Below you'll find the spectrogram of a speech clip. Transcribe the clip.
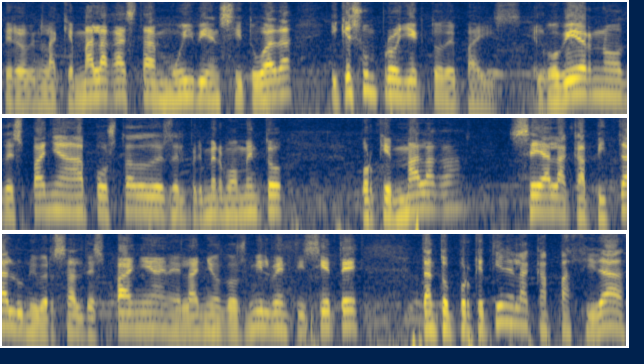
pero en la que Málaga está muy bien situada y que es un proyecto de país. El gobierno de España ha apostado desde el primer momento porque Málaga sea la capital universal de España en el año 2027, tanto porque tiene la capacidad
